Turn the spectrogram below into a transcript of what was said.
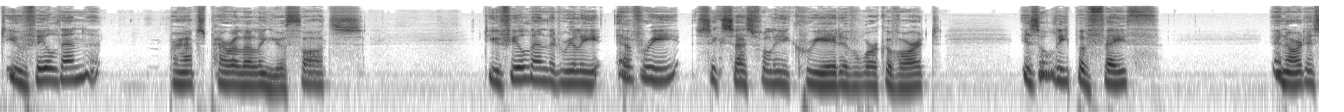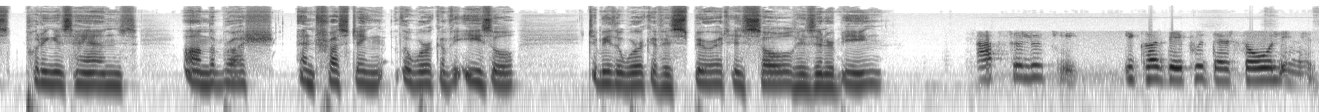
Do you feel then, perhaps paralleling your thoughts, do you feel then that really every successfully creative work of art is a leap of faith? An artist putting his hands on the brush and trusting the work of the easel to be the work of his spirit, his soul, his inner being? Absolutely, because they put their soul in it.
